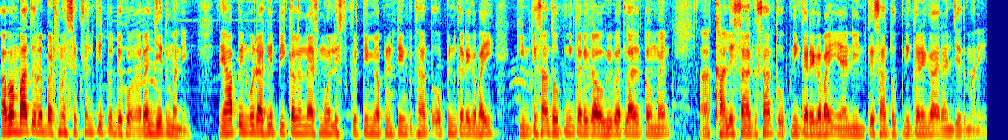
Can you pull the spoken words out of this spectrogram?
अब हम बात करें बैट्समैन सेक्शन की तो देखो, रंजीत मनी। यहाँ पे इनको डायरेक्टली पिक कर लेना स्मॉल इसको टीम में अपनी टीम के साथ ओपन करेगा भाई। किन के साथ ओपनिंग करेगा, वो भी बतला देता हूँ मैं। खालिद शाह के साथ ओपनिंग करेगा भाई, यानी इनके साथ ओपनिंग करेगा रंजीत मनी।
